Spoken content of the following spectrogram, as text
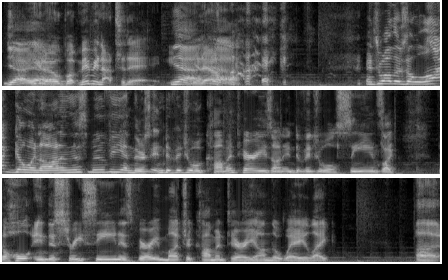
Yeah. Yeah. You know, but maybe not today. Yeah, You know? yeah. And so while there's a lot going on in this movie, and there's individual commentaries on individual scenes, like the whole industry scene is very much a commentary on the way like uh,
